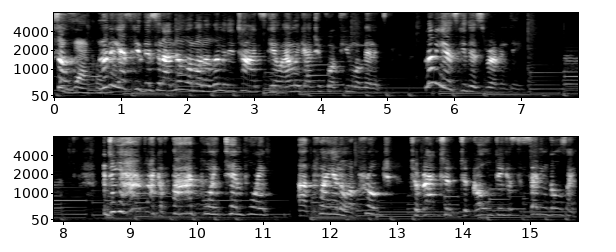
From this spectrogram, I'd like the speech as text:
So exactly. let me ask you this, and I know I'm on a limited time scale. I only got you for a few more minutes. Let me ask you this, Reverend D. Do you have like a five point, ten point uh, plan or approach to rap to, to gold diggers, to setting goals, like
